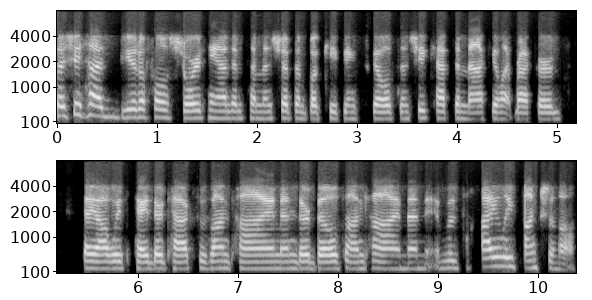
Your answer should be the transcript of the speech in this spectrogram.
So she had beautiful shorthand and penmanship and bookkeeping skills and she kept immaculate records they always paid their taxes on time and their bills on time, and it was highly functional.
